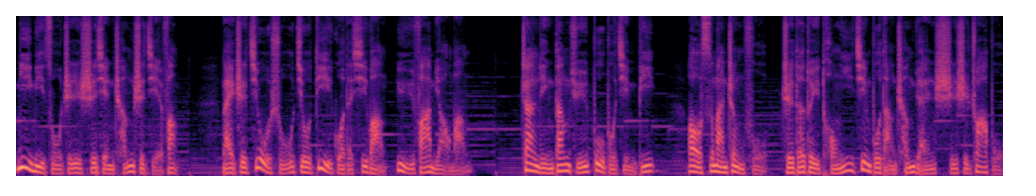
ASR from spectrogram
秘密组织实现城市解放，乃至救赎旧帝国的希望愈发渺茫。占领当局步步紧逼，奥斯曼政府只得对统一进步党成员实施抓捕，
